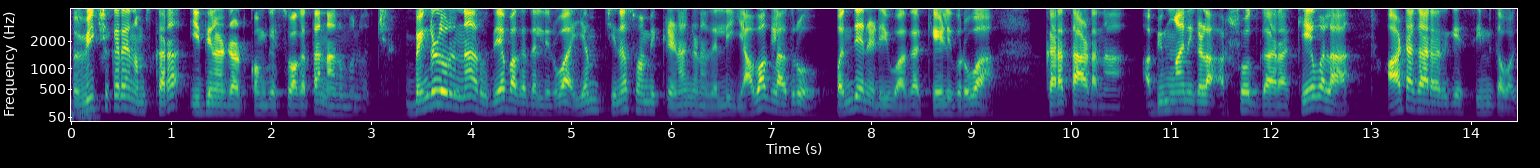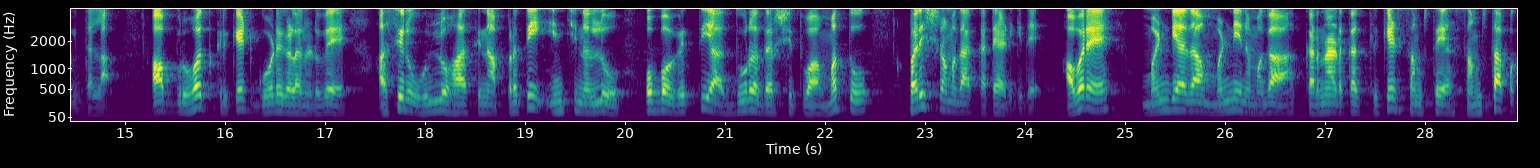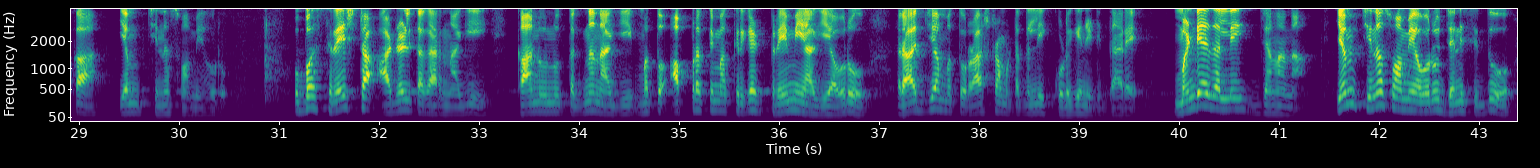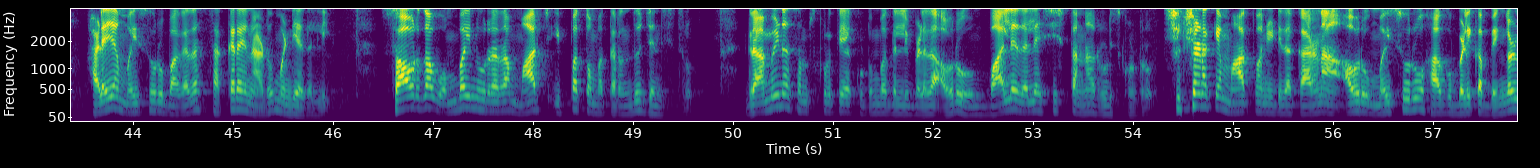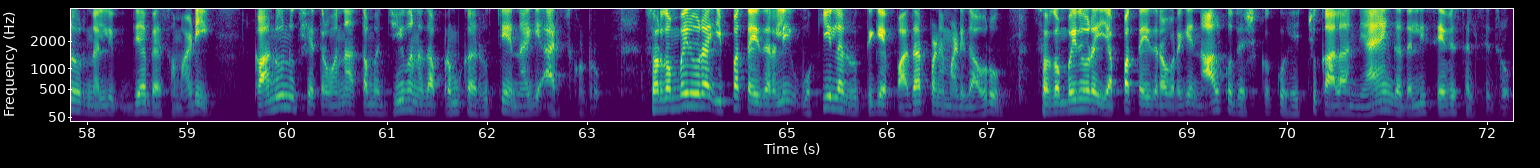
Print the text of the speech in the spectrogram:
ವೀಕ್ಷಕರೇ, ನಮಸ್ಕಾರ. ಈ ದಿನ ಡಾಟ್ ಕಾಮ್ಗೆ ಸ್ವಾಗತ. ನಾನು ಮನೋಜ್. ಬೆಂಗಳೂರಿನ ಹೃದಯ ಭಾಗದಲ್ಲಿರುವ ಎಂ. ಚಿನ್ನಸ್ವಾಮಿ ಕ್ರೀಡಾಂಗಣದಲ್ಲಿ ಯಾವಾಗಲಾದರೂ ಪಂದ್ಯ ನಡೆಯುವಾಗ ಕೇಳಿಬರುವ ಕರತಾಡನ, ಅಭಿಮಾನಿಗಳ ಹರ್ಷೋದ್ಗಾರ ಕೇವಲ ಆಟಗಾರರಿಗೆ ಸೀಮಿತವಾಗಿದ್ದಲ್ಲ. ಆ ಬೃಹತ್ ಕ್ರಿಕೆಟ್ ಗೋಡೆಗಳ ನಡುವೆ ಹಸಿರು ಹುಲ್ಲುಹಾಸಿನ ಪ್ರತಿ ಇಂಚಿನಲ್ಲೂ ಒಬ್ಬ ವ್ಯಕ್ತಿಯ ದೂರದರ್ಶಿತ್ವ ಮತ್ತು ಪರಿಶ್ರಮದ ಕತೆ ಅಡಗಿದೆ. ಅವರೇ ಮಂಡ್ಯದ ಮಣ್ಣಿನ ಮಗ, ಕರ್ನಾಟಕ ಕ್ರಿಕೆಟ್ ಸಂಸ್ಥೆಯ ಸಂಸ್ಥಾಪಕ ಎಂ. ಚಿನ್ನಸ್ವಾಮಿ ಅವರು. ಒಬ್ಬ ಶ್ರೇಷ್ಠ ಆಡಳಿತಗಾರನಾಗಿ, ಕಾನೂನು ತಜ್ಞನಾಗಿ ಮತ್ತು ಅಪ್ರತಿಮ ಕ್ರಿಕೆಟ್ ಪ್ರೇಮಿಯಾಗಿ ಅವರು ರಾಜ್ಯ ಮತ್ತು ರಾಷ್ಟ್ರ ಮಟ್ಟದಲ್ಲಿ ಕೊಡುಗೆ ನೀಡಿದ್ದಾರೆ. ಮಂಡ್ಯದಲ್ಲಿ ಜನನ. ಎಂ ಚಿನ್ನಸ್ವಾಮಿ ಅವರು ಜನಿಸಿದ್ದು ಹಳೆಯ ಮೈಸೂರು ಭಾಗದ ಸಕ್ಕರೆ ನಾಡು ಮಂಡ್ಯದಲ್ಲಿ. ಸಾವಿರದ ಒಂಬೈನೂರರ ಮಾರ್ಚ್ ಇಪ್ಪತ್ತೊಂಬತ್ತರಂದು ಜನಿಸಿದರು. ಗ್ರಾಮೀಣ ಸಂಸ್ಕೃತಿಯ ಕುಟುಂಬದಲ್ಲಿ ಬೆಳೆದ ಅವರು ಬಾಲ್ಯದಲ್ಲೇ ಶಿಸ್ತನ್ನು ರೂಢಿಸಿಕೊಂಡರು. ಶಿಕ್ಷಣಕ್ಕೆ ಮಹತ್ವ ನೀಡಿದ ಕಾರಣ ಅವರು ಮೈಸೂರು ಹಾಗೂ ಬಳಿಕ ಬೆಂಗಳೂರಿನಲ್ಲಿ ವಿದ್ಯಾಭ್ಯಾಸ ಮಾಡಿ ಕಾನೂನು ಕ್ಷೇತ್ರವನ್ನು ತಮ್ಮ ಜೀವನದ ಪ್ರಮುಖ ವೃತ್ತಿಯನ್ನಾಗಿ ಆರಿಸಿಕೊಂಡರು. ಸಾವಿರದ ಒಂಬೈನೂರ ಇಪ್ಪತ್ತೈದರಲ್ಲಿ ವಕೀಲ ವೃತ್ತಿಗೆ ಪಾದಾರ್ಪಣೆ ಮಾಡಿದ ಅವರು, ಸಾವಿರದ ಒಂಬೈನೂರ ಎಪ್ಪತ್ತೈದರವರೆಗೆ ನಾಲ್ಕು ದಶಕಕ್ಕೂ ಹೆಚ್ಚು ಕಾಲ ನ್ಯಾಯಾಂಗದಲ್ಲಿ ಸೇವೆ ಸಲ್ಲಿಸಿದರು.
